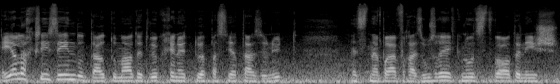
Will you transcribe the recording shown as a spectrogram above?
ehrlich sind und der Automat hat wirklich nicht tun, passiert also nichts. Wenn es dann aber einfach als Ausrede genutzt worden ist,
